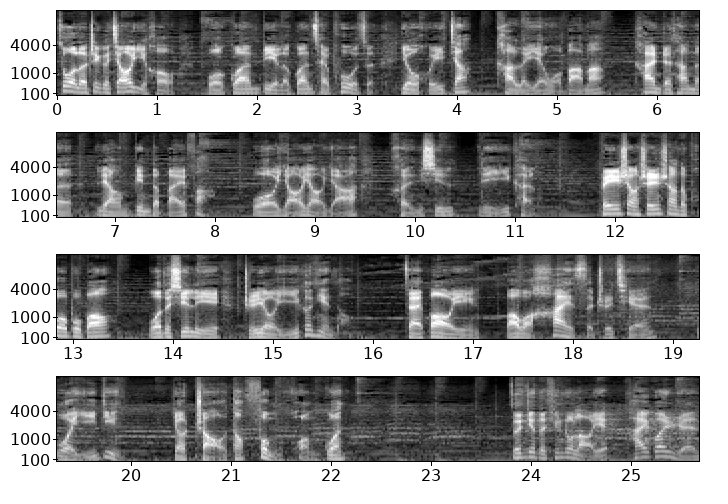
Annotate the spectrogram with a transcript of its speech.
做了这个交易后，我关闭了棺材铺子，又回家看了眼我爸妈，看着他们两鬓的白发，我咬咬牙，狠心离开了。背上身上的破布包，我的心里只有一个念头：在报应把我害死之前，我一定要找到凤凰关。尊敬的听众老爷，开关人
